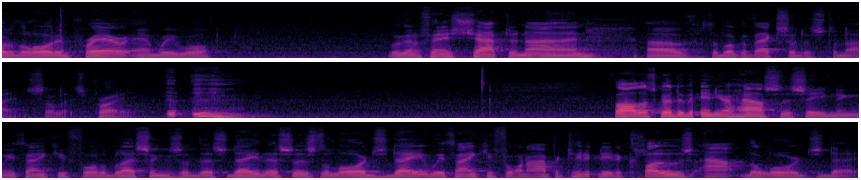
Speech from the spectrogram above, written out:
go to the Lord in prayer and we will we're going to finish chapter 9 of the book of Exodus tonight. So let's pray. Father, it's good to be in your house this evening. We thank you for the blessings of this day. This is the Lord's day. We thank you for an opportunity to close out the Lord's day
